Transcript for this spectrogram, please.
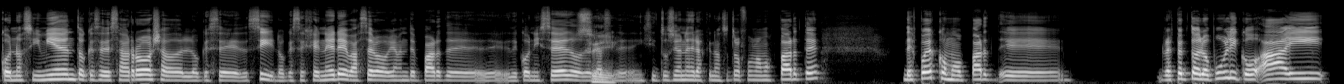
conocimiento que se desarrolla o de lo que se, sí, lo que se genere va a ser obviamente parte de, de, CONICET o de las instituciones de las que nosotros formamos parte. Después, como parte, eh, respecto a lo público, hay,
